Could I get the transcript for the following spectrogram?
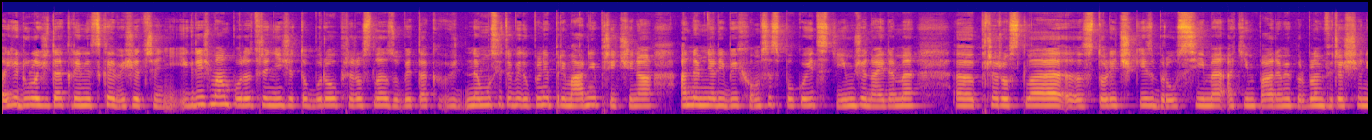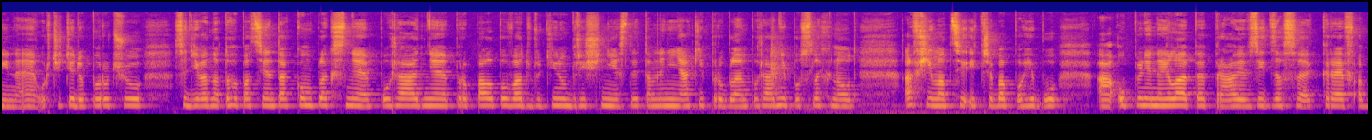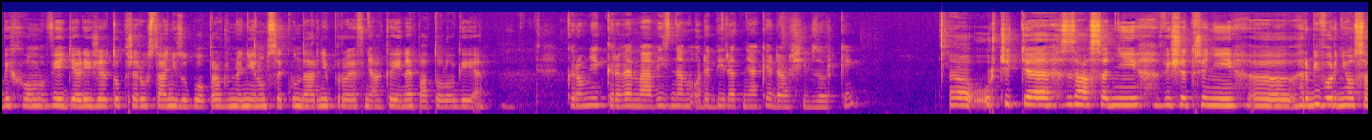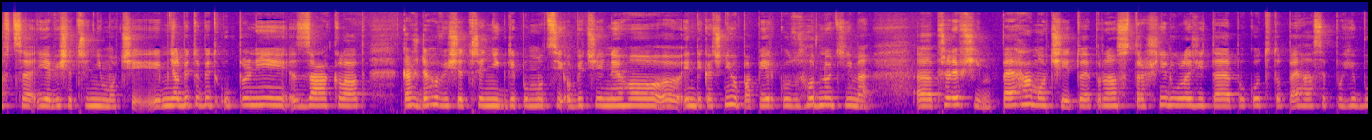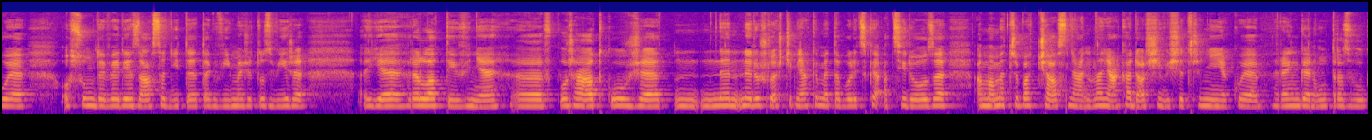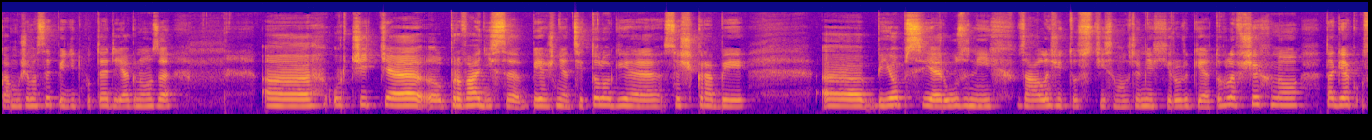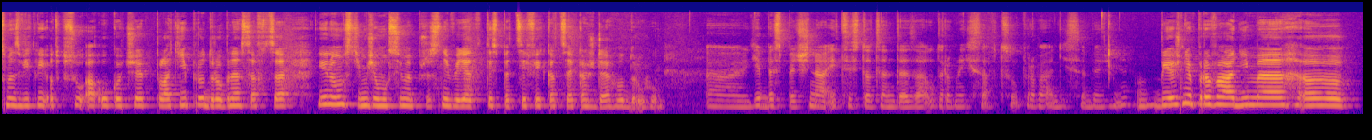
je důležité klinické vyšetření. I když mám podezření, že to budou přerostlé zuby, tak nemusí to být úplně primární příčina a neměli bychom se spokojit s tím, že najdeme eh, přerostlé eh, stoličky, zbrousíme a tím pádem je problém vyřešený. Ne, určitě doporučuji se dívat na toho pacienta komplexně, pořádně propalpovat dutinu břišní, jestli tam není nějaký problém, pořádně poslechnout a všímat si i třeba pohybu a úplně nejlépe právě vzít zase krev, abychom věděli, že to přerůstání zubu opravdu opravdu není jenom sekundární projev nějaké jiné patologie. Kromě krve má význam odebírat nějaké další vzorky? E, určitě zásadní vyšetření e, herbivorního savce je vyšetření moči. Měl by to být úplný základ každého vyšetření, kdy pomocí obyčejného e, indikačního papírku zhodnotíme především pH moči, to je pro nás strašně důležité, pokud to pH se pohybuje 8-9 je zásadité, tak víme, že to zvíře je relativně eh, v pořádku, že ne, nedošlo ještě k nějaké metabolické acidóze a máme třeba čas na nějaká další vyšetření, jako je rengen, ultrazvuk a můžeme se pídit po té diagnóze. Eh, určitě eh, provádí se běžně cytologie, seškraby, biopsie různých záležitostí, samozřejmě chirurgie. Tohle všechno, tak jak jsme zvyklí od psů a u koček, platí pro drobné savce, jenom s tím, že musíme přesně vědět ty specifikace každého druhu. Eh, je bezpečná i cystocentéza u drobných savců? Provádí se běžně? Běžně provádíme, eh,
